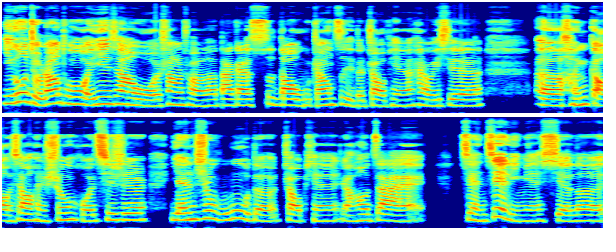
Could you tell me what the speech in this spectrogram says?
一共九张图，我印象我上传了大概四到五张自己的照片，还有一些。呃，很搞笑，很生活，其实言之无物的照片，然后在简介里面写了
